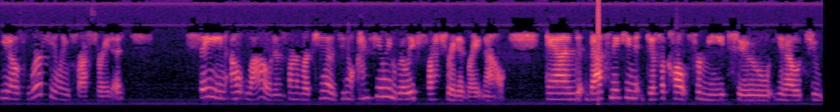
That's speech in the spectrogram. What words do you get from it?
you know, if we're feeling frustrated, saying out loud in front of our kids, you know, I'm feeling really frustrated right now. And that's making it difficult for me to, you know, to,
